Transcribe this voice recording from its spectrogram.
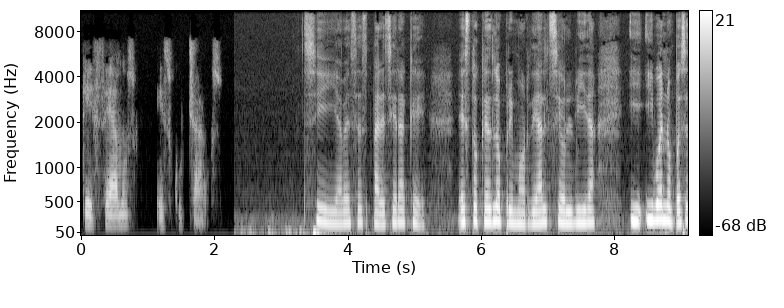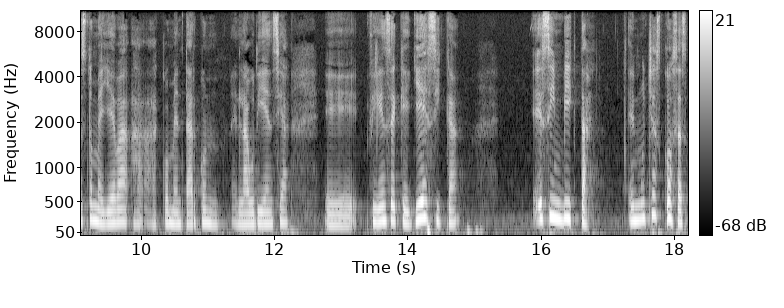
que seamos escuchados. Sí, a veces pareciera que esto que es lo primordial se olvida. Y, bueno, pues esto me lleva a, comentar con la audiencia. Eh, fíjense que Jessica es invicta en muchas cosas,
